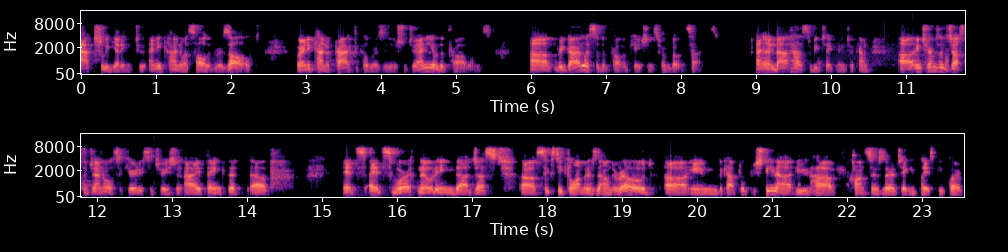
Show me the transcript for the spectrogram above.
actually getting to any kind of a solid result or any kind of practical resolution to any of the problems, uh, regardless of the provocations from both sides. and, and that has to be taken into account. Uh, in terms of just the general security situation, I think that uh, it's it's worth noting that just uh, 60 kilometers down the road uh, in the capital Pristina, you have concerts that are taking place. People are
